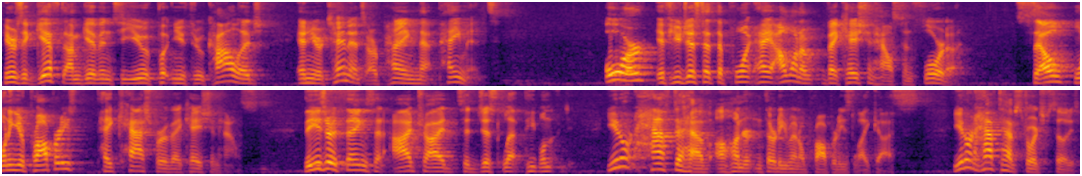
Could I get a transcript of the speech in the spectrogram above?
here's a gift I'm giving to you of putting you through college, and your tenants are paying that payment. Or if you just at the point, hey, I want a vacation house in Florida, sell one of your properties, pay cash for a vacation house. These are things that I tried to just let people know. You don't have to have 130 rental properties like us. You don't have to have storage facilities,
